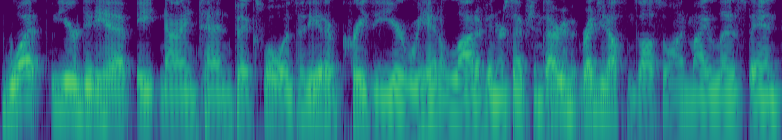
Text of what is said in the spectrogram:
what year did he have eight, nine, ten picks? What was it? He had a crazy year where he had a lot of interceptions. I rem- Reggie Nelson's also on my list, and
